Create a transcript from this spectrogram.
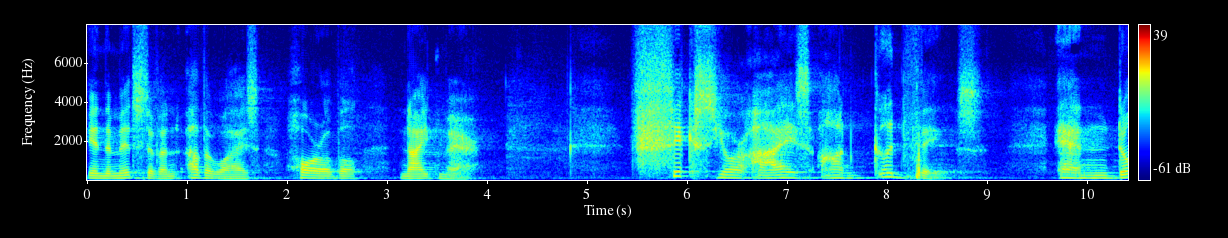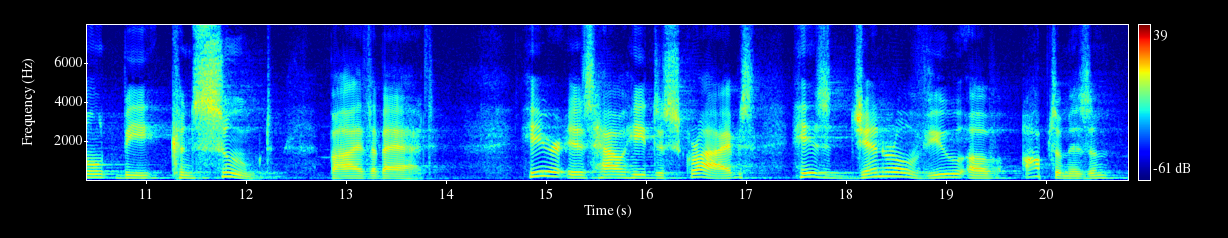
in the midst of an otherwise horrible nightmare. Fix your eyes on good things and don't be consumed by the bad. Here is how he describes his general view of optimism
